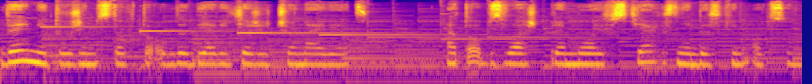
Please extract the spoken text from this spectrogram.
Veľmi túžim z tohto obdobia vyťažiť čo najviac, a to obzvlášť pre môj vzťah s nebeským Otcom.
